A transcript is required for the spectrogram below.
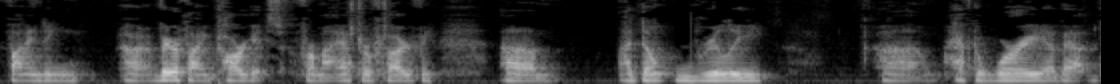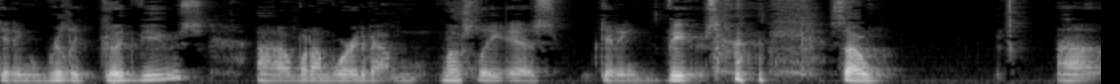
finding, uh, verifying targets for my astrophotography, um, I don't really uh, have to worry about getting really good views. Uh, what I'm worried about mostly is getting views. so, uh,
